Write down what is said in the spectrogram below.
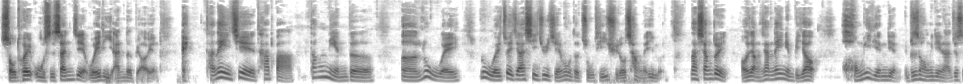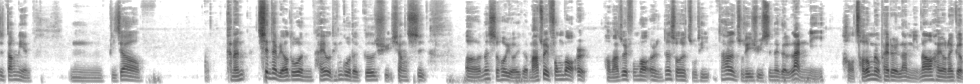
首推五十三届韦礼安的表演，哎，他那一届他把。当年的呃入围入围最佳戏剧节目的主题曲都唱了一轮，那相对我讲一下那一年比较红一点点，也不是红一点啊，就是当年嗯比较可能现在比较多人还有听过的歌曲，像是呃那时候有一个《麻醉风暴二》，好，《麻醉风暴二》那时候的主题，它的主题曲是那个烂泥。好，草都没有派对烂泥，然后还有那个，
